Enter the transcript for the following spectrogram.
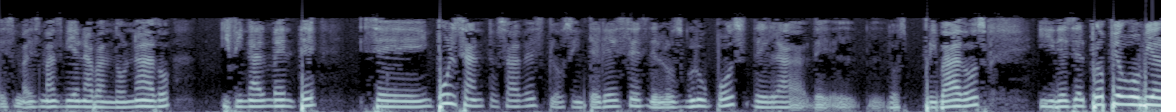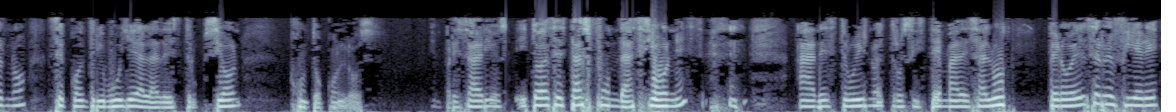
es, es más bien abandonado y finalmente se impulsan, tú sabes, los intereses de los grupos, de, la, de los privados y desde el propio gobierno se contribuye a la destrucción junto con los empresarios y todas estas fundaciones a destruir nuestro sistema de salud pero él se refiere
